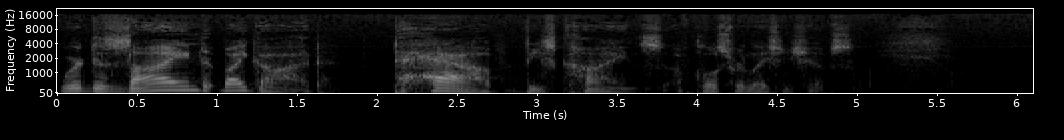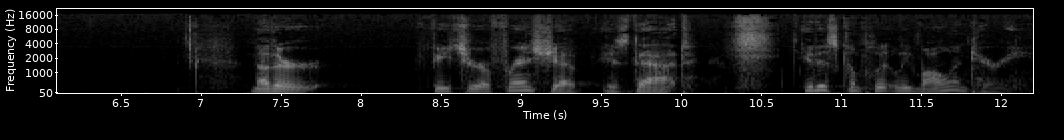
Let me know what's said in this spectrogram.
We're designed by God to have these kinds of close relationships. Another feature of friendship is that it is completely voluntary.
